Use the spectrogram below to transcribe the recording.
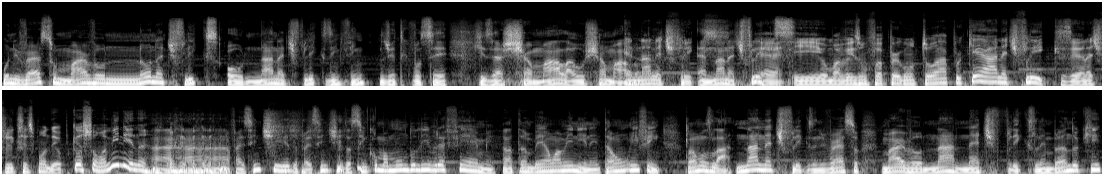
o universo Marvel no Netflix ou na Netflix, enfim, do jeito que você quiser chamá-la ou chamá-la. É na Netflix. É na Netflix? É, e uma vez um fã perguntou, ah, por que a Netflix? E a Netflix respondeu, porque eu sou uma menina. Ah, faz sentido, faz sentido. Assim como a Mundo Livre FM, ela também é uma menina. Então, enfim, vamos lá. Na Netflix, universo Marvel na Netflix. Lembrando que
